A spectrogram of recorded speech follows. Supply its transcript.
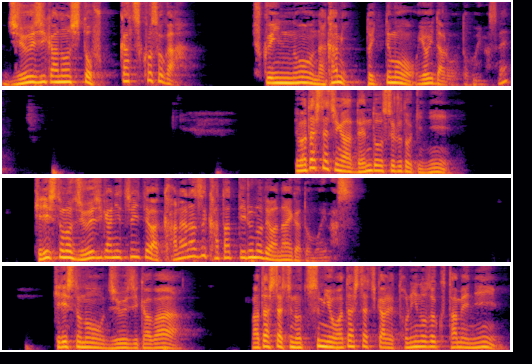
十字架の死と復活こそが福音の中身と言っても良いだろうと思いますね。私たちが伝道するときに、キリストの十字架については必ず語っているのではないかと思います。キリストの十字架は、私たちの罪を私たちから取り除くために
